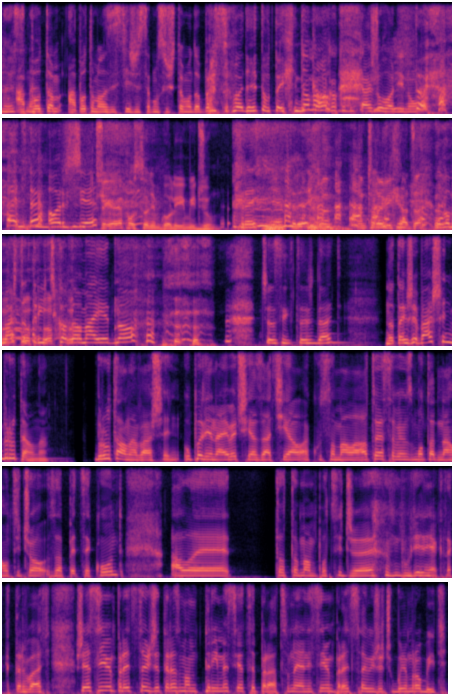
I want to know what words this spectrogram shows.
No a, potom, a potom ale zistíš, že sa musíš tomu dopracovať aj tou technikou. To mám ako keby každú hodinu. to je horšie. Však ja posuniem kvôli imidžu. Presne. pre- Len to nevychádza. Lebo máš to tričko doma jedno, čo si chceš dať. No takže vášeň brutálna. Brutálna vášeň, úplne najväčšia zatiaľ, akú som mala. A to ja sa viem zmotať na hocičo za 5 sekúnd, ale toto mám pocit, že bude nejak tak trvať. Že ja si neviem predstaviť, že teraz mám 3 mesiace prácu, no ja si neviem predstaviť, že čo budem robiť.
